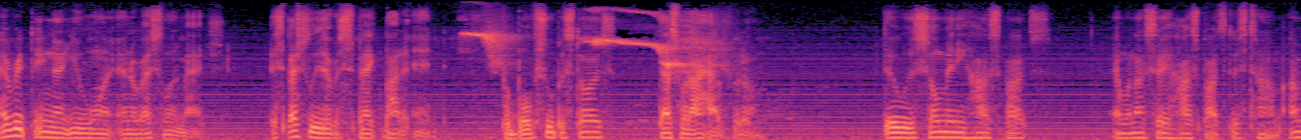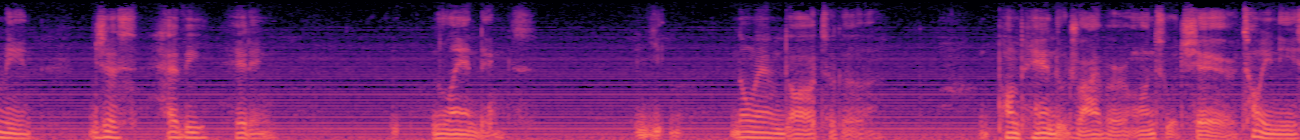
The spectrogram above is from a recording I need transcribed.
Everything that you want in a wrestling match, especially the respect by the end for both superstars, that's what I have for them. There was so many hot spots, and when I say hot spots this time, I mean just heavy hitting landings. Noam Dar took a pump handle driver onto a chair. Tony Nese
